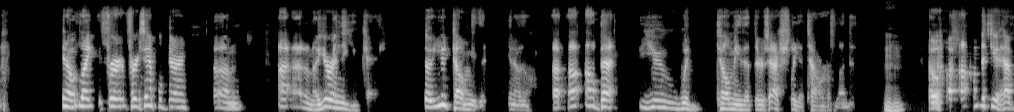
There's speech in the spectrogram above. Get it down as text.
you know, like for for example, Darren, um, I, I don't know, you're in the UK, so you tell me that you know, uh, I'll bet you would tell me that there's actually a Tower of London. Mm-hmm. Oh, I, I bet you have.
